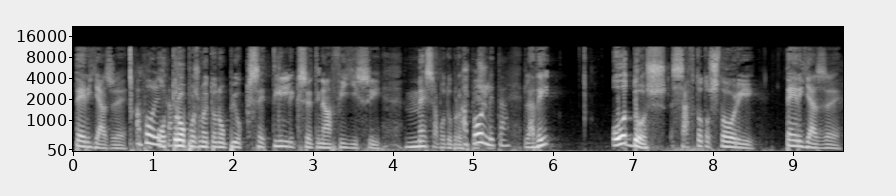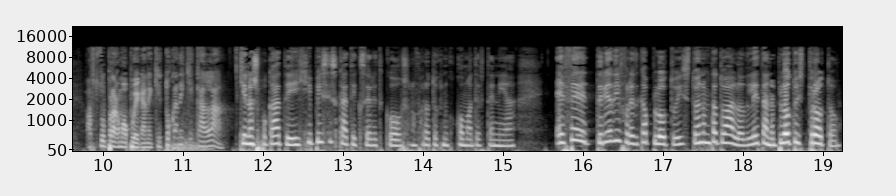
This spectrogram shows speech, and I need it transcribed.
τέριαζε Απόλυτα. ο τρόπος με τον οποίο ξετύλιξε την αφήγηση μέσα από τον προσπίσω. Απόλυτα. Δηλαδή, όντως σε αυτό το story τέριαζε αυτό το πράγμα που έκανε και το έκανε και καλά. Και να σου πω κάτι, είχε επίσης κάτι εξαιρετικό όσον αφορά το τεχνικό κομμάτι αυτή ταινία. Έφερε τρία διαφορετικά plot twist το ένα μετά το άλλο. Δηλαδή ήταν plot twist πρώτο.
